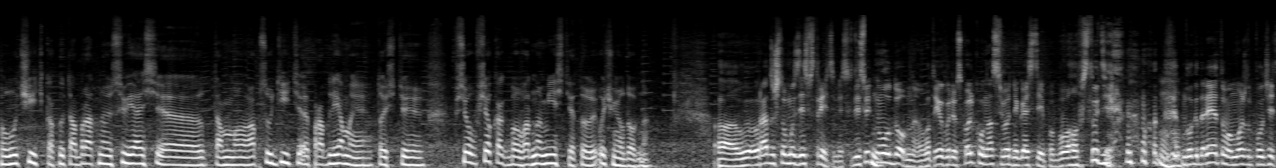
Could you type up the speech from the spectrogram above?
получить какую-то обратную связь, э, там, обсудить проблемы. То есть все, все как бы в одном месте, это очень удобно. Рады, что мы здесь встретились. Действительно удобно. Вот я говорю, сколько у нас сегодня гостей побывало в студии. Благодаря этому можно получить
